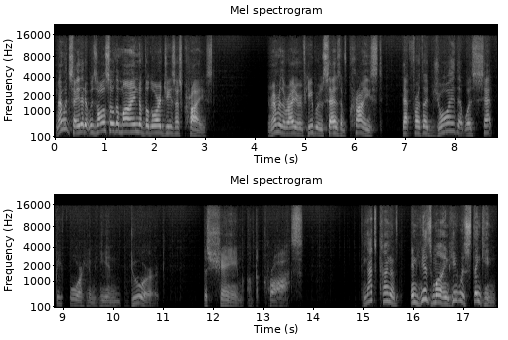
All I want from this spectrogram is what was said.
And I would say that it was also the mind of the Lord Jesus Christ. Remember, the writer of Hebrews says of Christ that for the joy that was set before him, he endured the shame of the cross. And that's kind of, in his mind, he was thinking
